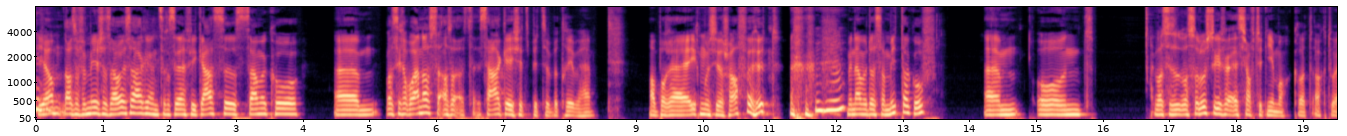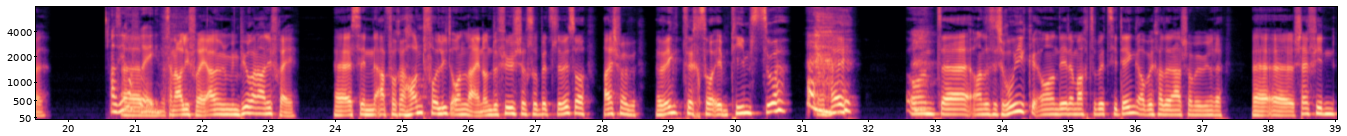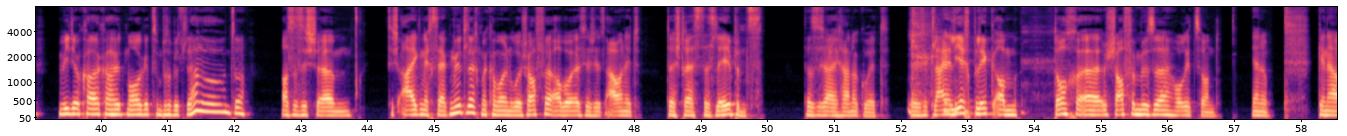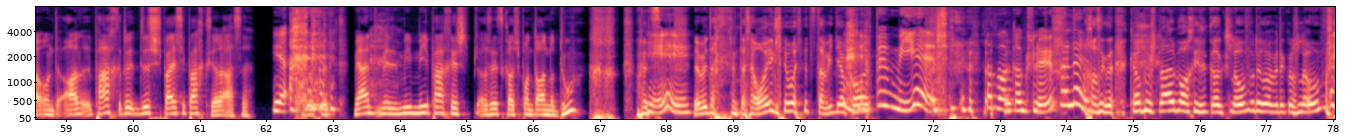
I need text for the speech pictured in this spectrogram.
Ja, also für mich ist das auch eine Sagen, wenn sich sehr viel gegessen, das zusammenkommen. Ähm, was ich aber auch noch, also sagen ist jetzt ein bisschen übertrieben, hä? aber äh, ich muss ja arbeiten heute. Mhm. Wir nehmen das am Mittag auf. Ähm, und was, was so lustig ist, es schafft heute niemand, gerade aktuell. Also ich habe frei. Ähm, es sind alle frei. Auch im Büro sind alle frei. Äh, es sind einfach eine Handvoll Leute online und du fühlst dich so ein bisschen wie so, weißt du, winkt sich so im Teams zu. und hey. Und, äh, und es ist ruhig und jeder macht so ein bisschen Ding, aber ich hatte dann auch schon mit meiner äh, äh, Chefin ein Videocall gehabt heute Morgen zum so ein bisschen Hallo und so. Also es ist, ähm, es ist eigentlich sehr gemütlich, man kann mal in Ruhe arbeiten, aber es ist jetzt auch nicht der Stress des Lebens. Das ist eigentlich auch noch gut. Das ist ein kleiner Lichtblick am doch äh, schaffen müssen Horizont. Ja, no. Genau. Und äh, Pach, du, das ist Spicy Pach oder? Essen. Ja. Aber gut. Mein, Pach ist, also jetzt gerade spontan noch du. Und jetzt- Hey. Ja, mit, mit deinen Augen, wo du jetzt da Video call. Ich bin müde. Ich habe gerade geschlafen. Ich habe gesagt, können wir schnell machen, ich habe gerade geschlafen, ich will wieder schlafen.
